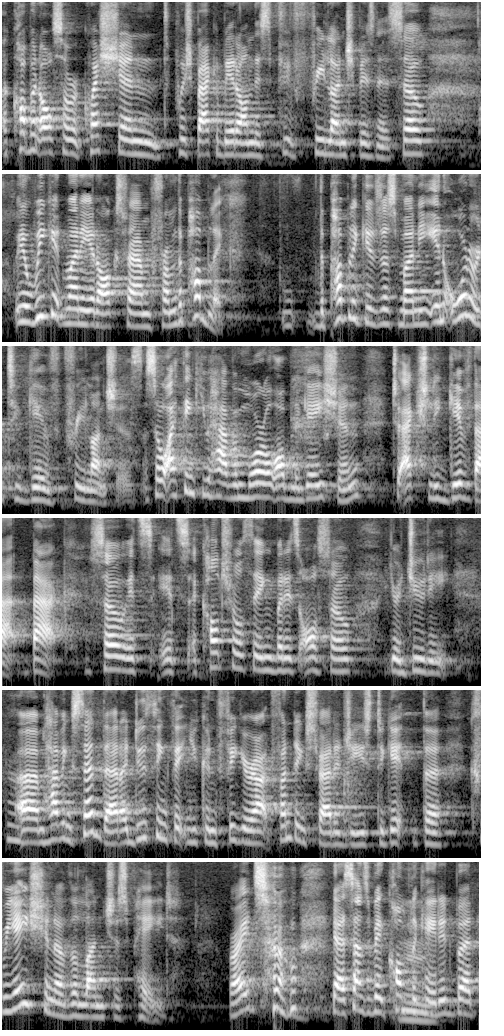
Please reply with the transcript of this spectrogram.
a, a, comment also, or a question to push back a bit on this free lunch business. So, you know, we get money at Oxfam from the public the public gives us money in order to give free lunches. So I think you have a moral obligation to actually give that back. So it's, it's a cultural thing, but it's also your duty. Um, having said that, I do think that you can figure out funding strategies to get the creation of the lunches paid, right? So, yeah, it sounds a bit complicated, mm. but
